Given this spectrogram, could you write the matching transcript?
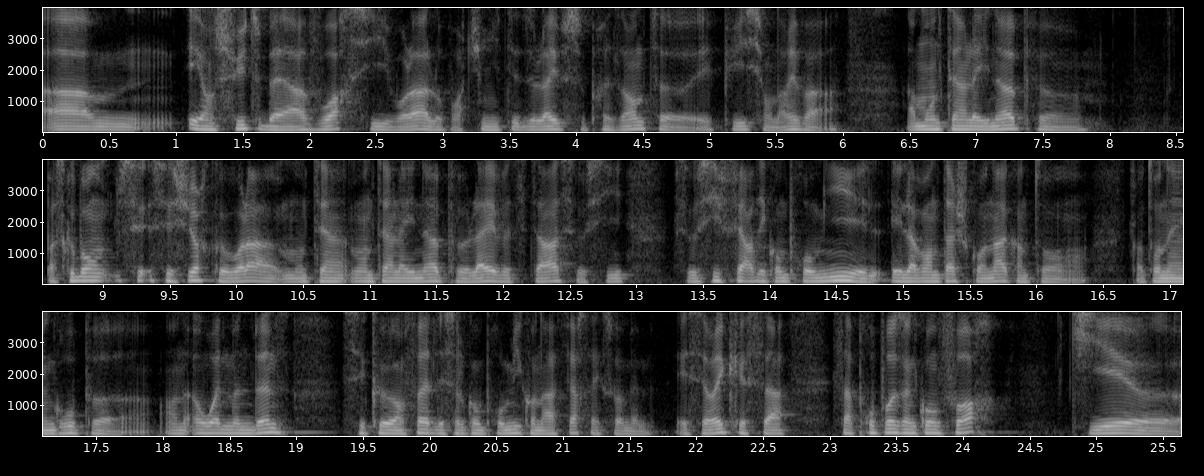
Euh, et ensuite, ben, à voir si voilà l'opportunité de live se présente euh, et puis si on arrive à, à monter un line-up. euh, parce que bon, c'est sûr que voilà, monter un, monter un line-up live, etc., c'est aussi, aussi faire des compromis. Et, l'avantage qu'on a quand on, quand on est un groupe, en- one-man band, c'est que en fait, les seuls compromis qu'on a à faire, c'est avec soi-même. Et c'est vrai que ça, ça propose un confort qui est, euh,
